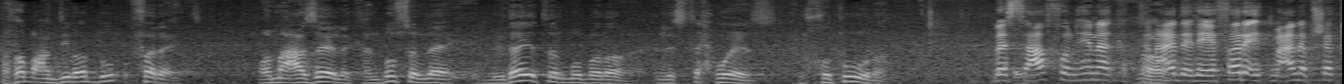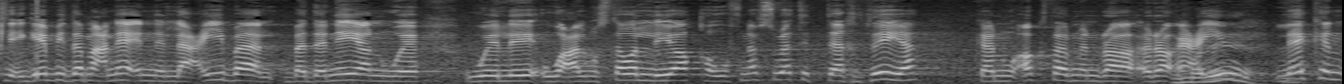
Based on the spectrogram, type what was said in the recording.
فطبعا دي برضه فرقت. ومع ذلك هنبص نلاقي بدايه المباراة الاستحواذ الخطورة بس عفوا هنا كابتن آه. عادل هي فرقت معانا بشكل إيجابي. ده معناه إن اللعيبة بدنيا و... ول- وعلى مستوى اللياقة وفي نفس الوقت التغذية كانوا أكثر من را- رائعين. إيه؟ لكن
